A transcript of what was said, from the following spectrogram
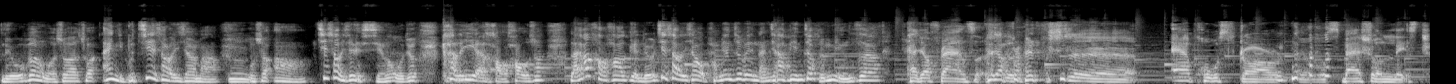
刘问我说说，哎，你不介绍一下吗？嗯我说啊，介绍一下也行。我就看了一眼豪豪，我说来吧，豪豪给刘介绍一下我旁边这位男嘉宾叫什么名字啊？他叫 Friends，他叫是 Friends 是 Apple Store 的 specialist。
